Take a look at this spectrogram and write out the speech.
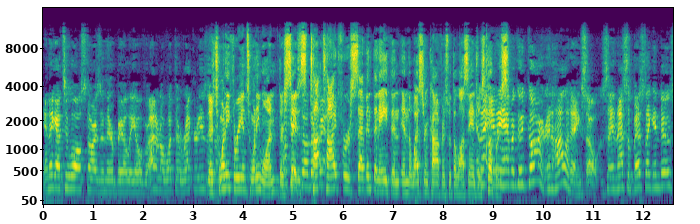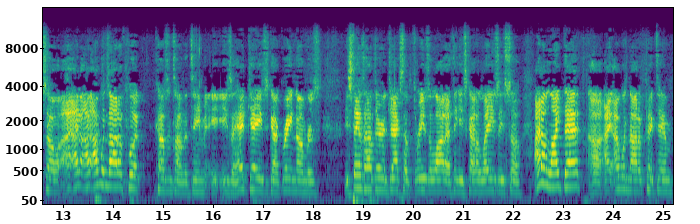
and they got two All Stars, and they're barely over. I don't know what their record is. They're 23 and 21. They're okay, so they're t- tied for seventh and eighth in, in the Western Conference with the Los Angeles and they, Clippers. And they have a good guard in Holiday, so saying that's the best they can do. So I, I, I would not have put Cousins on the team. He's a head case. He's got great numbers. He stands out there and jacks up threes a lot. I think he's kind of lazy, so I don't like that. Uh, I, I would not have picked him.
